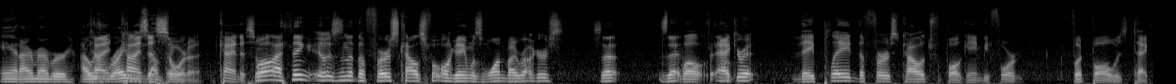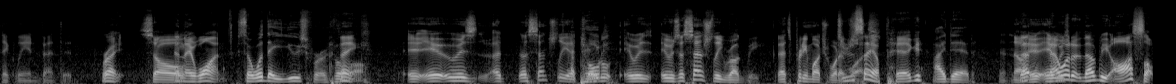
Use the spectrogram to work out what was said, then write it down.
And I remember I was Kind, writing kinda, something. sorta, kinda, sorta. Well, I think it wasn't it the first college football game was won by Rutgers. Is that is that Well, uh, accurate? they played the first college football game before football was technically invented. Right. So and they won. So, what they use for a football? think. it, it was a, essentially a, A total. It was it was essentially rugby. That's pretty much what Did it you was. just say a pig? I did no, that it, it that was, would that would be awesome.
